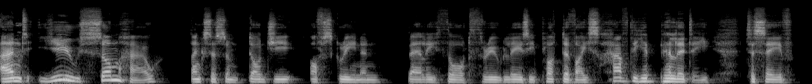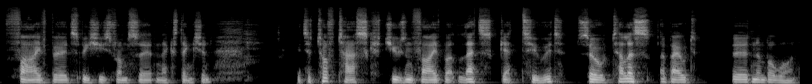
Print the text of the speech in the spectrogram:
And you somehow, thanks to some dodgy off screen and barely thought through lazy plot device, have the ability to save five bird species from certain extinction. It's a tough task choosing five, but let's get to it. So tell us about bird number one.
